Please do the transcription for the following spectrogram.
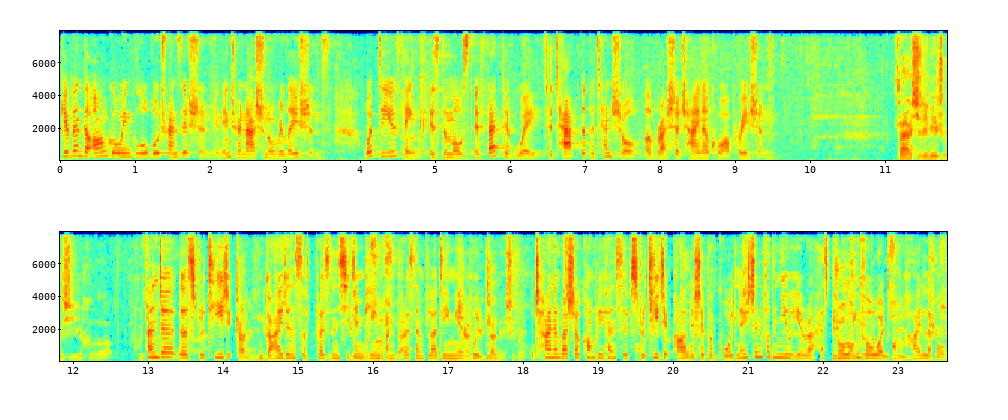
Given the ongoing global transition in international relations, what do you think is the most effective way to tap the potential of Russia China cooperation? 在习近平主席和 under the strategic guidance of President Xi Jinping and President Vladimir Putin, the China Russia Comprehensive Strategic Partnership of Coordination for the New Era has been moving forward on a high level.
